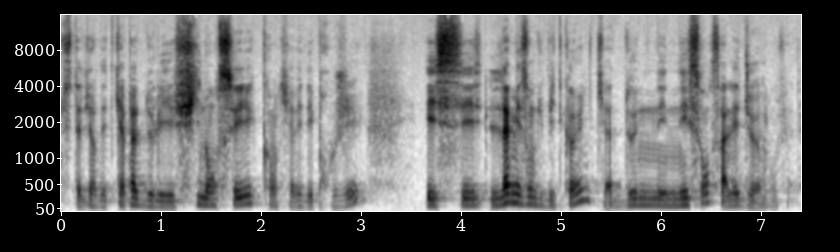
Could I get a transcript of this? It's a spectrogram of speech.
c'est-à-dire d'être capable de les financer quand il y avait des projets. Et c'est la maison du Bitcoin qui a donné naissance à Ledger en fait.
